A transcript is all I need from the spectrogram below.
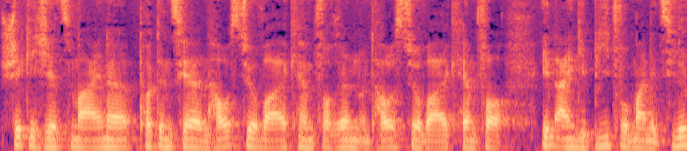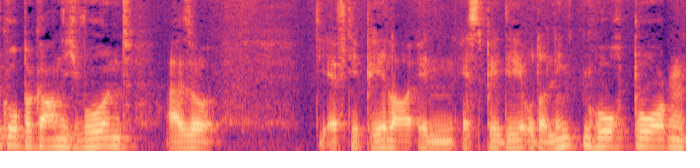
schicke ich jetzt meine potenziellen Haustürwahlkämpferinnen und Haustürwahlkämpfer in ein Gebiet, wo meine Zielgruppe gar nicht wohnt, also die FDPler in SPD oder linken Hochburgen,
